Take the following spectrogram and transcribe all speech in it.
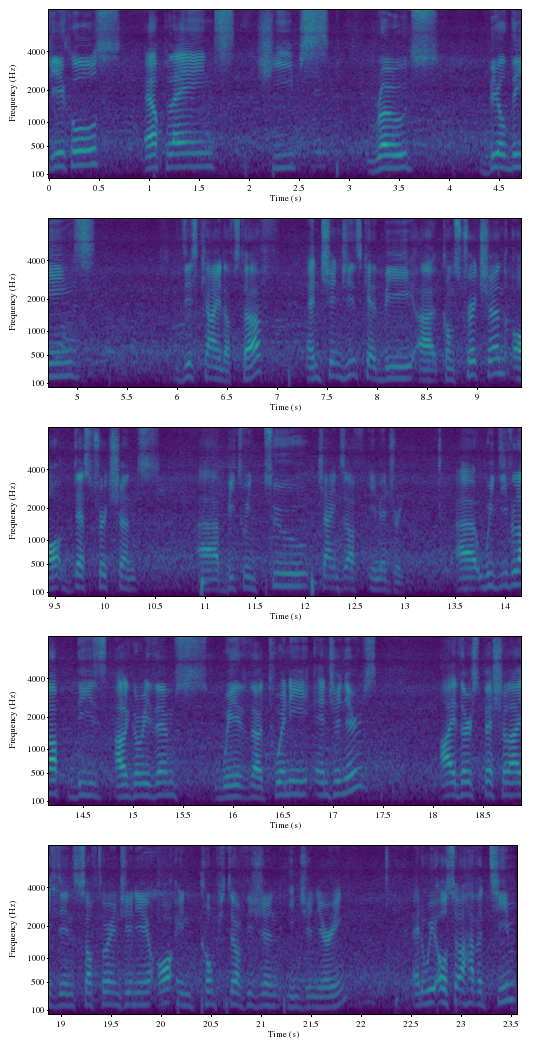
vehicles, airplanes, ships, roads, buildings, this kind of stuff. And changes can be uh, construction or destructions uh, between two kinds of imagery. Uh, we develop these algorithms with uh, 20 engineers, either specialized in software engineering or in computer vision engineering. And we also have a team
